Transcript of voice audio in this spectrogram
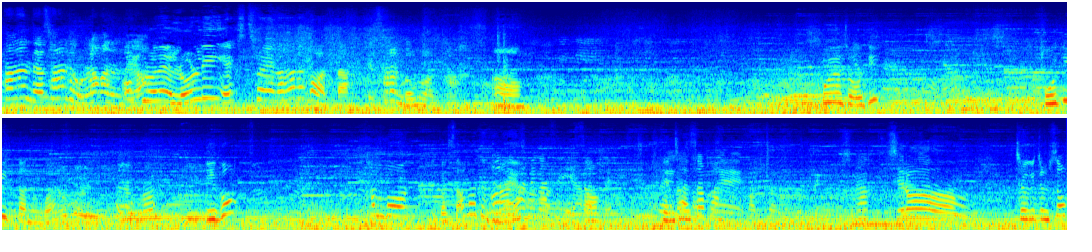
하는데 사람들 올라가는데요? 어 그러네 Rolling X-Train은 하는 것 같다 사람 너무 많다 어 보여줘 어디? 어디 있다는 거야? 이거? 한번 이거 써봐도 되나요? 가능하세요 어, 괜찮 써봐 싫어 저기 좀 써,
